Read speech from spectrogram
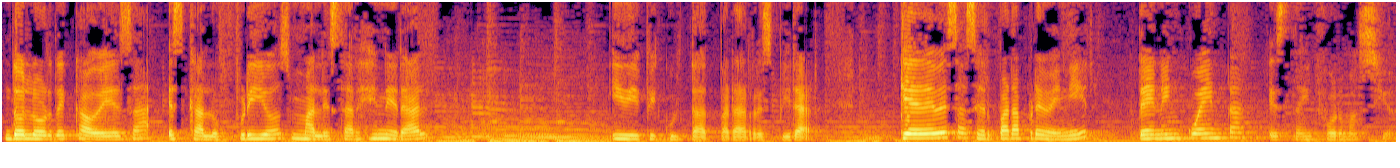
dolor de cabeza, escalofríos, malestar general y dificultad para respirar. ¿Qué debes hacer para prevenir? Ten en cuenta esta información.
